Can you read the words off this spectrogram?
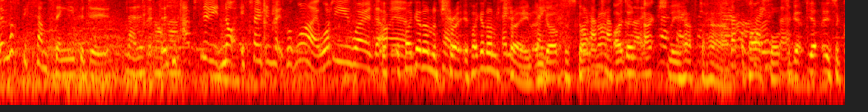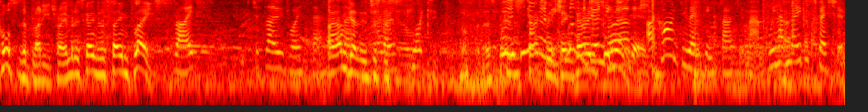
There must be something you could do. No, there's not, There's no. absolutely not. It's totally flexible. But why? What are you worried that If, I if? I get on a train, if I get on a train and go up to dangerous, you have Scotland, to I don't actually have to have That's a a train, passport to get. Yeah, it's of course it's a bloody train, but it's going to the same place. Right. Just low voice there. I am Low. getting just a slightly off for this, but Well, it strikes me as being very do anything about strange. it. I can't do anything about it, ma'am. We have no discretion.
